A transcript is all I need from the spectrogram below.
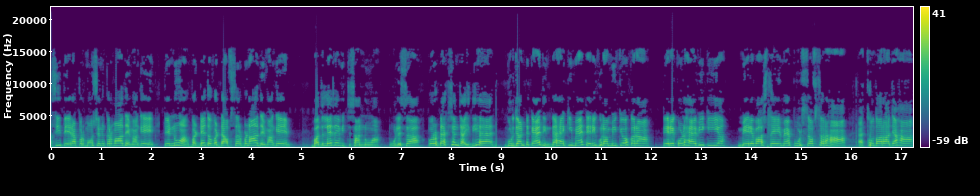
ਅਸੀਂ ਤੇਰਾ ਪ੍ਰਮੋਸ਼ਨ ਕਰਵਾ ਦੇਵਾਂਗੇ। ਤੈਨੂੰ ਵੱਡੇ ਤੋਂ ਵੱਡਾ ਅਫਸਰ ਬਣਾ ਦੇਵਾਂਗੇ। ਬਦਲੇ ਦੇ ਵਿੱਚ ਸਾਨੂੰ ਆ, ਪੁਲਿਸ ਪ੍ਰੋਟੈਕਸ਼ਨ ਚਾਹੀਦੀ ਹੈ। ਗੁਰਜੰਟ ਕਹਿ ਦਿੰਦਾ ਹੈ ਕਿ ਮੈਂ ਤੇਰੀ ਗੁਲਾਮੀ ਕਿਉਂ ਕਰਾਂ? ਤੇਰੇ ਕੋਲ ਹੈ ਵੀ ਕੀ ਆ? ਮੇਰੇ ਵਾਸਤੇ ਮੈਂ ਪੁਲਿਸ ਅਫਸਰ ਹਾਂ। ਇੱਥੋਂ ਦਾ ਰਾਜਾ ਹਾਂ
